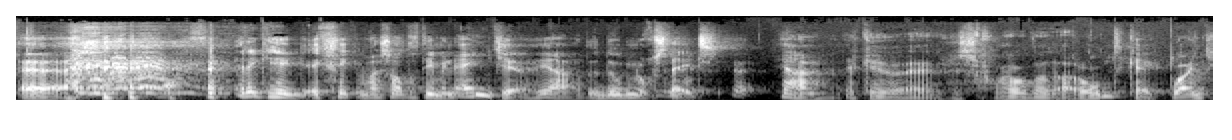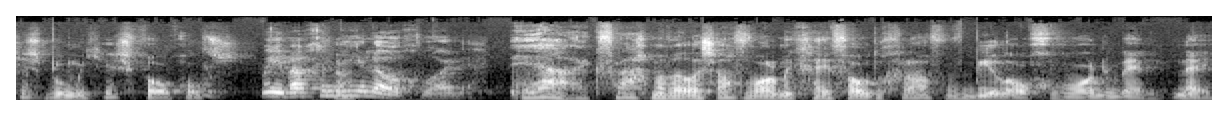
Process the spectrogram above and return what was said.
eh, en ik, ging, ik ging, was altijd in mijn eentje. Ja, dat doe ik nog steeds. Ja, ik uh, scharrelde daar rond. Keek plantjes, bloemetjes, vogels. Maar je wou geen bioloog worden. Ja, ik vraag me wel eens af waarom ik geen fotograaf of bioloog geworden ben. Nee.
